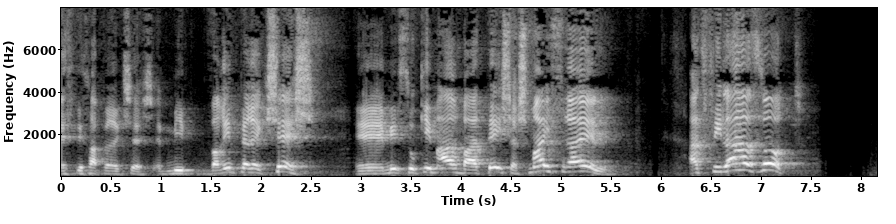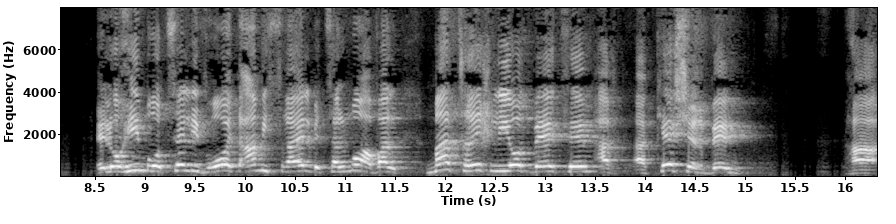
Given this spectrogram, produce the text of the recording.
אה, סליחה, פרק 6, מדברים פרק 6, אה, מפסוקים 4 עד 9, שמע ישראל, התפילה הזאת, אלוהים רוצה לברוא את עם ישראל בצלמו, אבל מה צריך להיות בעצם הקשר בין אה,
